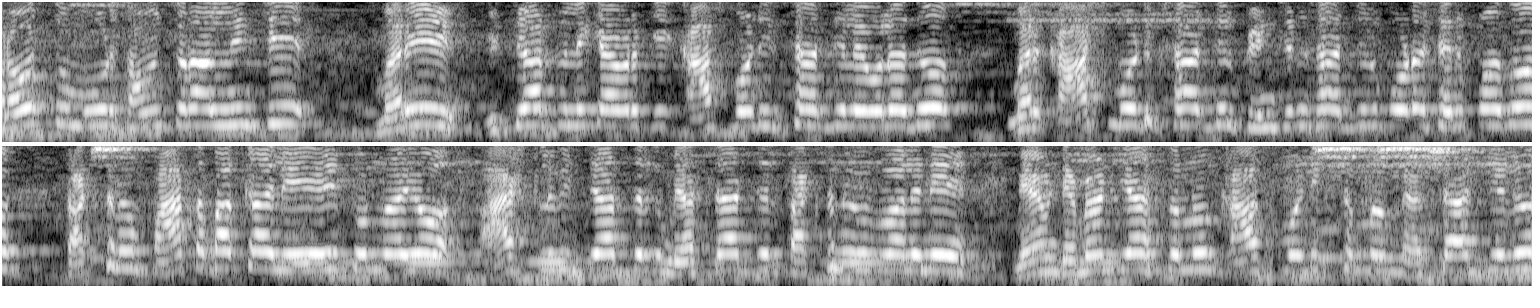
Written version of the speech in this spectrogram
ప్రభుత్వం మూడు సంవత్సరాల నుంచి మరి విద్యార్థులకి ఎవరికి కాస్మోటిక్ ఛార్జీలు ఇవ్వలేదు. మరి కాస్మోటిక్ ఛార్జీలు పెన్షన్ ఛార్జీలు కూడా సరిపోదు. తక్షణం పాత బకాయిలు ఏవైతున్నాయో హాస్టల్ విద్యార్థులకు మెస్ ఛార్జీలు తక్షణం ఇవ్వాలని మేము డిమాండ్ చేస్తున్నాం. కాస్మోటిక్స్ మెస్ ఛార్జీలు.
